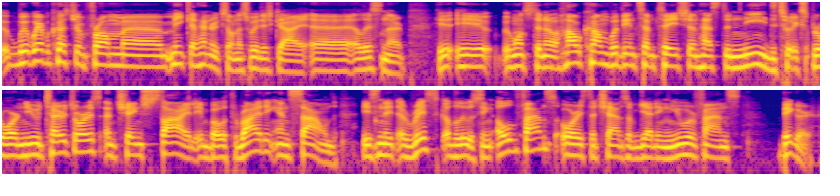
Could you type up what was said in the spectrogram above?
we, we have a question from uh, Mikael Henriksson, a Swedish guy, uh, a listener. He, he wants to know how come Within Temptation has the need to explore new territories and change style in both writing and sound. Isn't it a risk of losing old fans, or is the chance of getting newer fans bigger?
